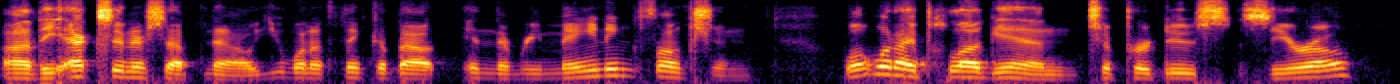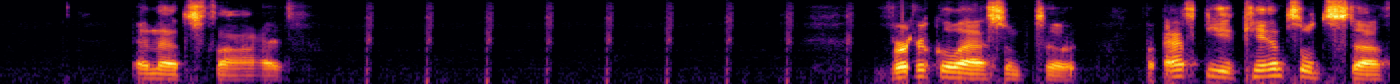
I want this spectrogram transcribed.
uh, the x-intercept now, you want to think about in the remaining function, what would I plug in to produce 0? And that's 5. Vertical asymptote. After you canceled stuff,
